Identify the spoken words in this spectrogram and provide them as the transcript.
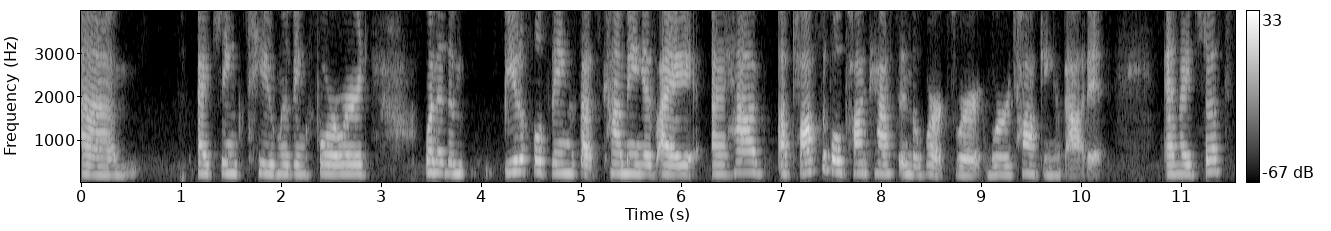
um, i think to moving forward. One of the beautiful things that's coming is i i have a possible podcast in the works. Where we're talking about it. And i just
